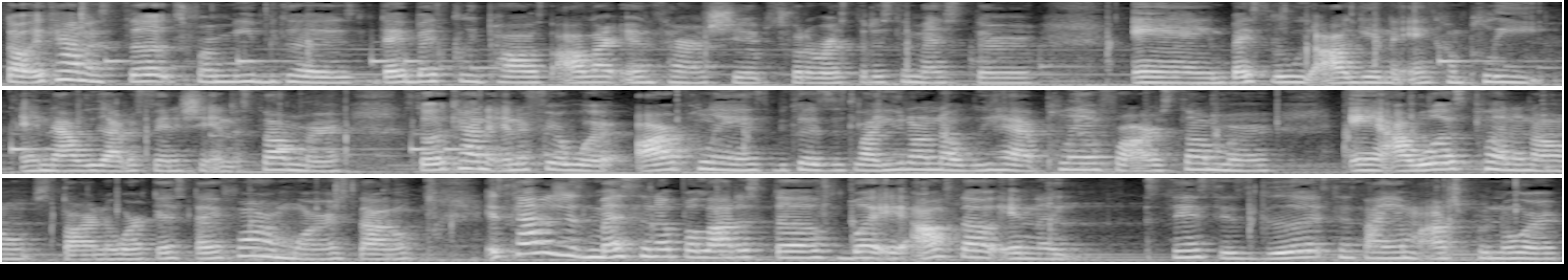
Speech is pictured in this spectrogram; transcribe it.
So it kind of sucks for me because they basically paused all our internships for the rest of the semester, and basically we all getting incomplete, and now we got to finish it in the summer. So it kind of interfere with our plans because it's like you don't know we had planned for our summer and I was planning on starting to work at State Farm more. So it's kind of just messing up a lot of stuff, but it also in a sense is good since I am an entrepreneur.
